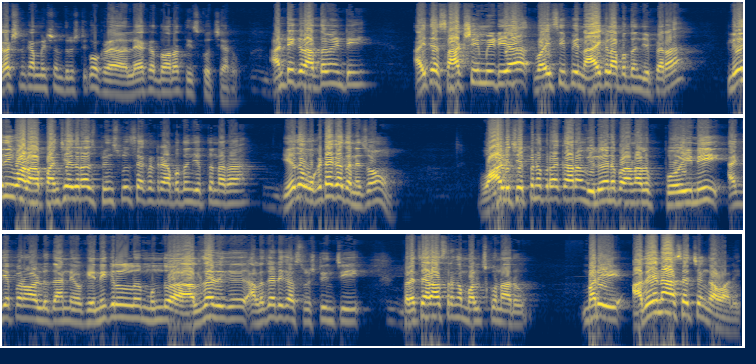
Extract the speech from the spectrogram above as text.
ఎలక్షన్ కమిషన్ దృష్టికి ఒక లేఖ ద్వారా తీసుకొచ్చారు. అంటే ఇక్కడ అర్థం ఏంటి? అయితే సాక్షి మీడియా వైసీపీ నాయకులు అబద్ధం చెప్పారా? లేదు ఇవాళ పంచాయతీరాజ్ ప్రిన్సిపల్ సెక్రటరీ అబద్ధం చెప్తున్నారా? ఏదో ఒకటే కదా నిజం. వాళ్ళు చెప్పిన ప్రకారం విలువైన ప్రాణాలు పోయినాయి అని చెప్పిన వాళ్ళు దాన్ని ఒక ఎన్నికల ముందు అలజడి అలజడిగా సృష్టించి ప్రచారాస్త్రంగా మలుచుకున్నారు. మరి అదైనా అసత్యం కావాలి.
